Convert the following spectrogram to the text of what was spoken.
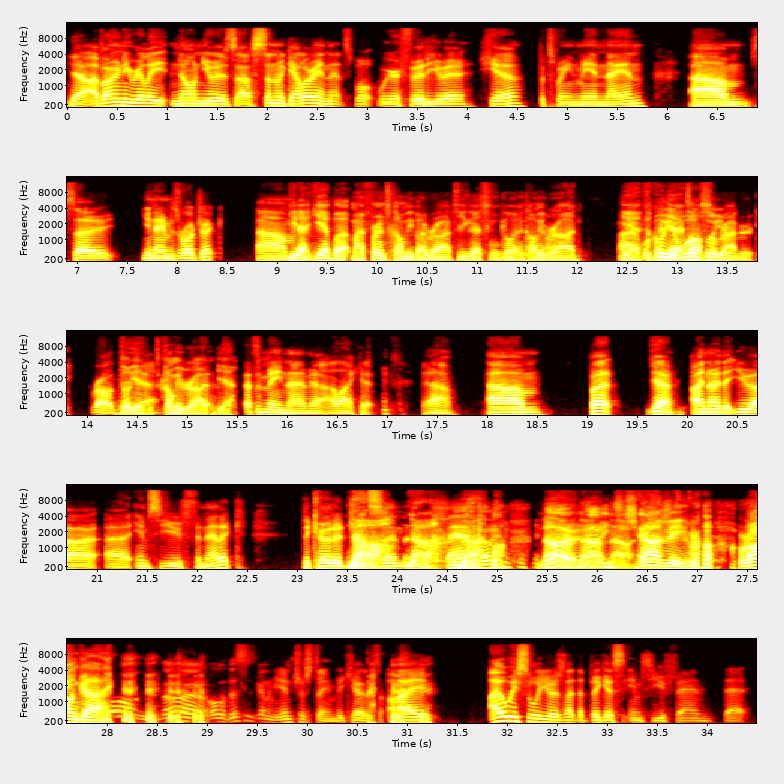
yeah, I've only really known you as uh, Cinema Gallery, and that's what we refer to you here between me and Nayan. Um, so your name is Roderick. Um, Yeah, yeah, but my friends call me by Rod, so you guys can go ahead and call me Rod. Yeah, right, we'll my call you- we'll also call you Roderick. Rod. So then, yeah, call me Rod. Yeah. That's a mean name. Yeah, I like it. Yeah. Um, but yeah, I know that you are a MCU fanatic, Dakota Johnson. no, no, fanboy? no, no, no, he's no, not me. Wrong, wrong guy. Oh, no. Oh, this is gonna be interesting because I I always saw you as like the biggest MCU fan that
